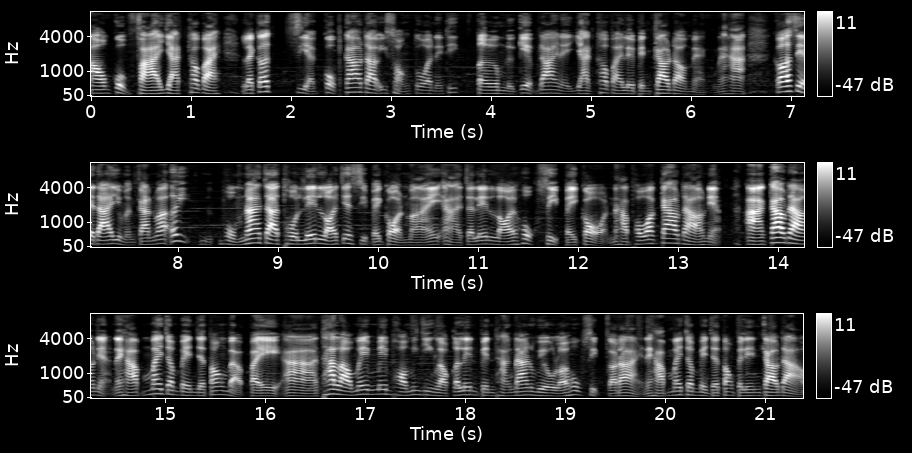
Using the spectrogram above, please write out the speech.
เอากบฟ้ายัดเข้าไป แล้วก็เสียกบ 9 ดาวอีก 2 ตัวเนี่ยที่เติมหรือเก็บได้เนี่ยยัดเข้าไปเลยเป็น 9 ดาวแม็กนะฮะ ก็เสียดายอยู่เหมือนกันว่า เอ้ย ผมน่าจะทนเล่น 170 ไปก่อนไหมอาจจะเล่น 160 ไปก่อนนะครับ เพราะว่า 9 ดาวเนี่ยอ่า9ดาวเนี่ยนะครับไม่จำเป็นจะต้องแบบไปอ่าถ้าเราไม่ไม่พร้อมจริงๆ เราก็เล่นเป็นทางด้านเวล 160 ก็ได้นะครับไม่จำเป็นจะต้องไปเล่น 9 ดาว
